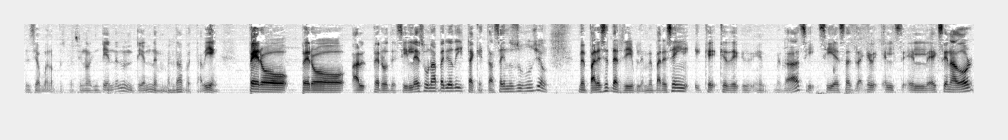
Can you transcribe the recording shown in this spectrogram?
Decía, bueno, pues, pues, si no entienden, no entienden, ¿verdad? Pues está bien. Pero, pero, al, pero decirle eso a una periodista que está haciendo su función, me parece terrible. Me parece que, de- que, ¿verdad? Si, si esa es el, el ex senador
